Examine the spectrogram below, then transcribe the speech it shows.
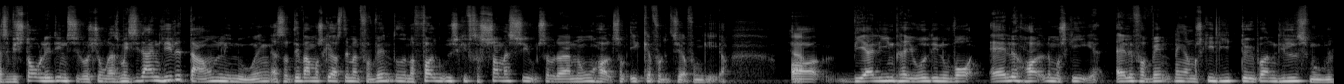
altså vi står lidt i en situation, altså man kan sige, der er en lille down lige nu, ikke? altså det var måske også det, man forventede, når folk udskifter så massivt, så vil der være nogle hold, som ikke kan få det til at fungere. Ja. Og vi er lige i en periode lige nu, hvor alle holdene måske, alle forventninger måske lige døber en lille smule.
